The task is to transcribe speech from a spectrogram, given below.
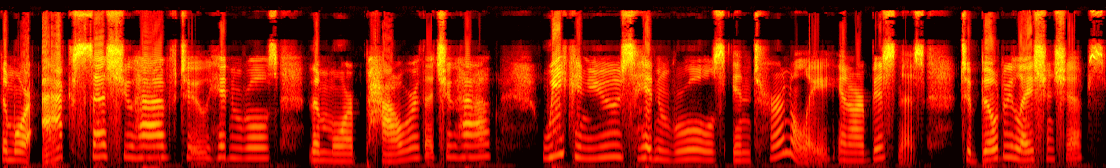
the more access you have to hidden rules, the more power that you have. We can use hidden rules internally in our business to build relationships,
